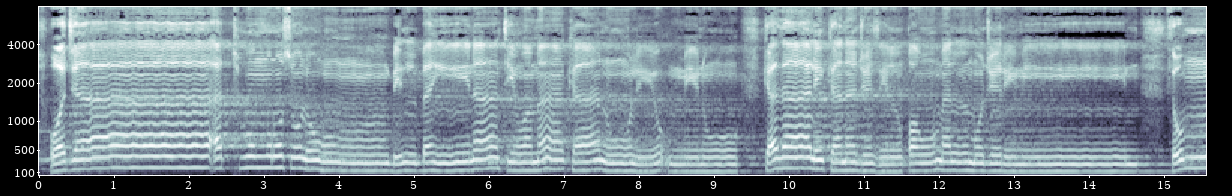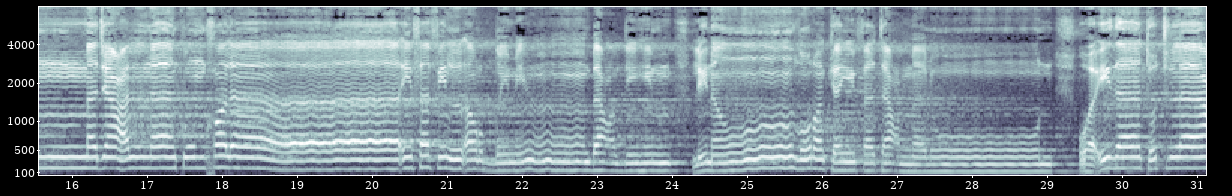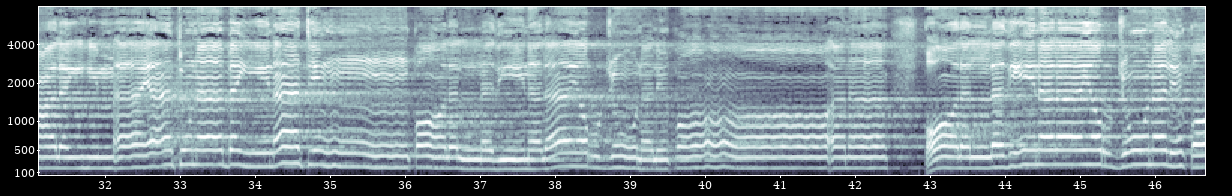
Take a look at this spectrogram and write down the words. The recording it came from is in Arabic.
وجاءتهم رسلهم بالبينات وما كانوا ليؤمنوا. كذلك نجزي القوم المجرمين. ثم جعلناكم خلائف في الأرض من بعدهم لننظر كيف تعملون. واذا تتلى عليهم اياتنا بينات قال الذين لا يرجون لقاءنا قال الذين لا يرجون لقاء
